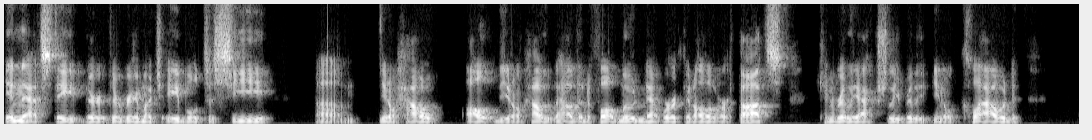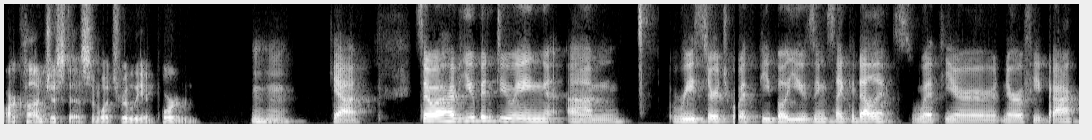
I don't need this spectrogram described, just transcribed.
in that state they're they're very much able to see um, you know how all you know how how the default mode network and all of our thoughts can really actually really you know cloud our consciousness and what's really important mm-hmm. yeah so have you been doing um, research with people using psychedelics with your neurofeedback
